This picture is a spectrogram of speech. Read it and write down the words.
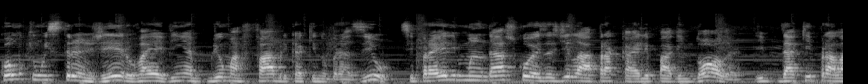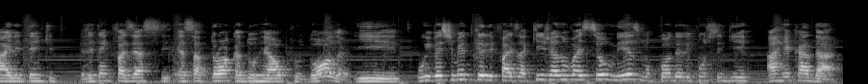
como que um estrangeiro vai vir abrir uma fábrica aqui no Brasil se para ele mandar as coisas de lá para cá ele paga em dólar e daqui para lá ele tem que ele tem que fazer essa troca do real pro dólar e o investimento que ele faz aqui já não vai ser o mesmo quando ele conseguir arrecadar.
